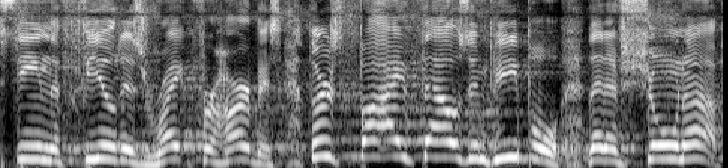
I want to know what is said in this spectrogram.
seeing the field is ripe for harvest. There's 5,000 people that have shown up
